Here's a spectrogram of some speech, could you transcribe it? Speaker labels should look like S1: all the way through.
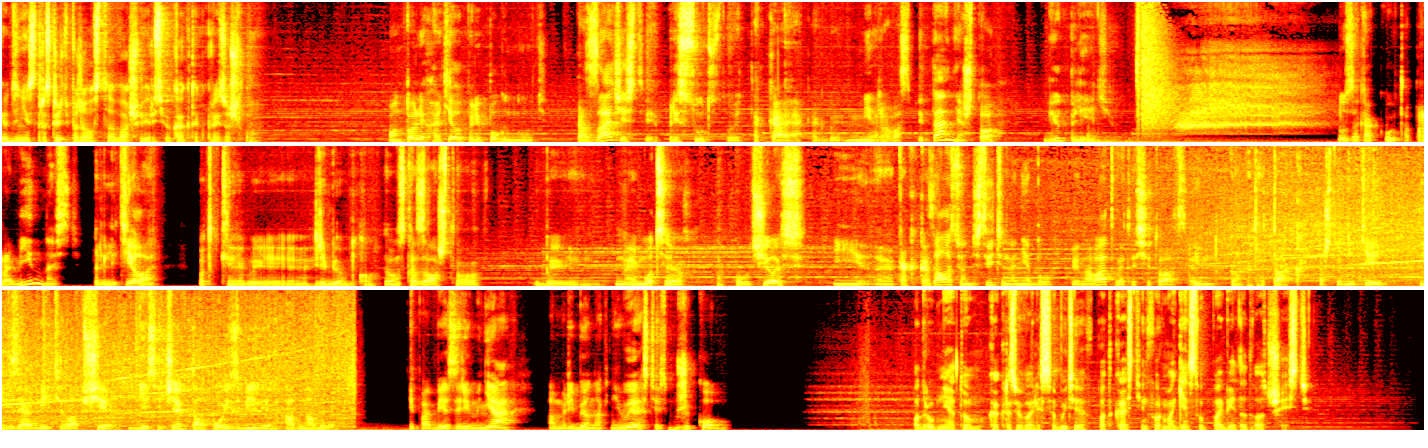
S1: И вот, Денис, расскажите, пожалуйста, вашу версию, как так произошло.
S2: Он то ли хотел припугнуть. В казачестве присутствует такая как бы мера воспитания, что бьют плетью. Ну, за какую-то провинность прилетела вот как бы ребенку. Он сказал, что как бы на эмоциях так получилось. И, э, как оказалось, он действительно не был виноват в этой ситуации. Как это так? Что детей нельзя бить вообще. 10 человек толпой избили одного. Типа без ремня там ребенок не вырастет мужиком.
S1: Подробнее о том, как развивались события в подкасте информагентства «Победа-26».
